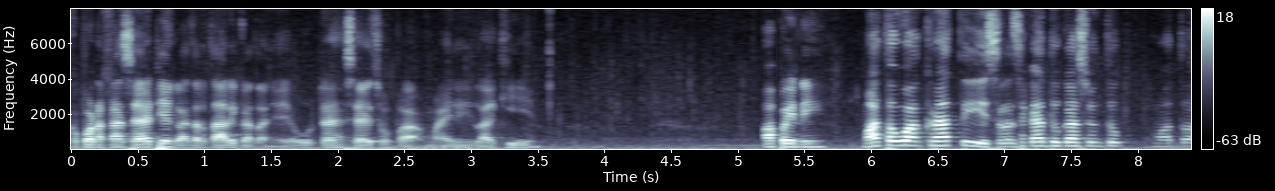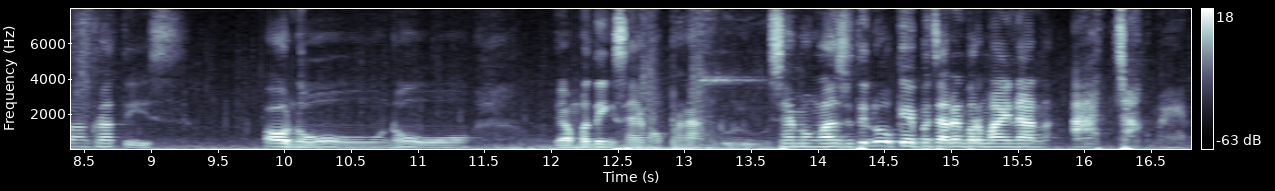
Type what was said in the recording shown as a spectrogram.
keponakan saya dia nggak tertarik katanya. Ya udah saya coba main lagi. Apa ini? Mata uang gratis. Selesaikan tugas untuk mata uang gratis. Oh no no. Yang penting saya mau perang dulu. Saya mau ngelanjutin. Oke pencarian permainan. Acak men.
